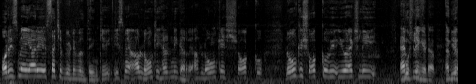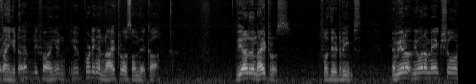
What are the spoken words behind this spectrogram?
اور اس میں یار یہ سچ اے بیوٹیفل تھنگ کہ اس میں آپ لوگوں کی ہیلپ نہیں کر رہے آپ لوگوں کے شوق کو لوگوں کے شوق کو you are actually boosting it up amplifying it up amplifying you You're, you're putting a nitros on their car. We are the. for their dreams. And we wanna, we wanna make sure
